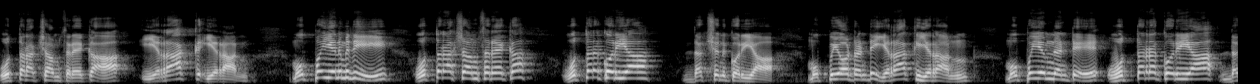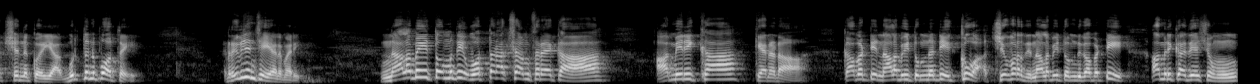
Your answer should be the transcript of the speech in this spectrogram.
ఉత్తర అక్షాంశ రేఖ ఇరాక్ ఇరాన్. ముప్పై ఎనిమిది ఉత్తర అక్షాంశ రేఖ ఉత్తర కొరియా దక్షిణ కొరియా. ముప్పై ఒకటి అంటే ఇరాక్ ఇరాన్. ముప్పై ఎనిమిది అంటే ఉత్తర కొరియా దక్షిణ కొరియా. గుర్తుండిపోతాయి రివిజన్ చేయాలి మరి. నలభై తొమ్మిది ఉత్తర అక్షాంశ రేఖ అమెరికా కెనడా. కాబట్టి నలభై తొమ్మిది అంటే ఎక్కువ చివరిది. నలభై తొమ్మిది కాబట్టి అమెరికా దేశం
